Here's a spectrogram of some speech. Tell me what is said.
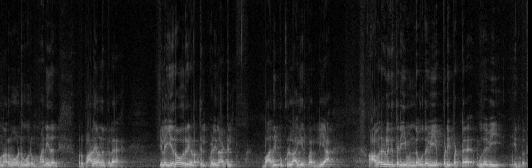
உணர்வோடு ஒரு மனிதன் ஒரு பாலைவனத்தில் இல்லை ஏதோ ஒரு இடத்தில் வெளிநாட்டில் பாதிப்புக்குள்ளாகி இருப்பான் இல்லையா? அவர்களுக்கு தெரியும் இந்த உதவி எப்படிப்பட்ட உதவி என்பது.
